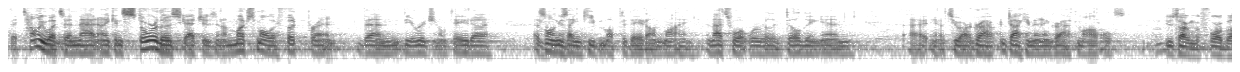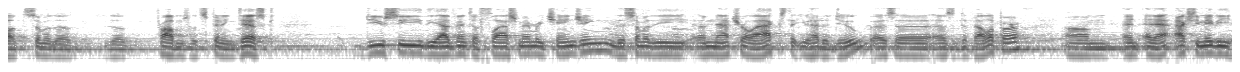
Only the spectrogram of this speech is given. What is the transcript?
that tell me what's in that, and I can store those sketches in a much smaller footprint than the original data, as long as I can keep them up to date online. And that's what we're really building in, uh, you know, to our graph, document and graph models. You were talking before about some of the, the problems with spinning disk. Do you see the advent of flash memory changing the, some of the unnatural acts that you had to do as a, as a developer? Um, and, and actually maybe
